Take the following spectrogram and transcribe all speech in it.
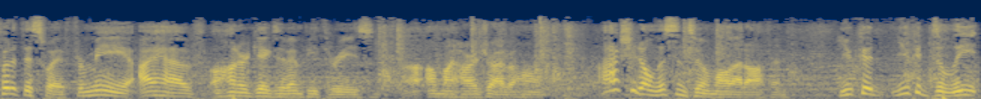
put it this way. For me, I have 100 gigs of MP3s uh, on my hard drive at home. I actually don't listen to them all that often. You could you could delete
